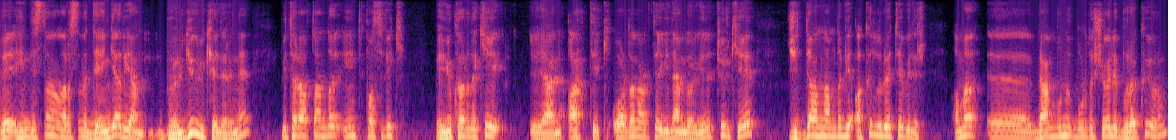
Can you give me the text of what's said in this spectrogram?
ve Hindistan arasında denge arayan bölge ülkelerine bir taraftan da Hint Pasifik ve yukarıdaki e, yani Arktik oradan Arktik'e giden bölgede Türkiye ciddi anlamda bir akıl üretebilir. Ama ben bunu burada şöyle bırakıyorum.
